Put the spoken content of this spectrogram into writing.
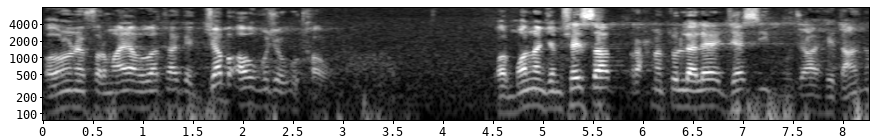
اور انہوں نے فرمایا ہوا تھا کہ جب آؤ مجھے اٹھاؤ۔ اور مولانا جمشید صاحب رحمت اللہ علیہ جیسی مجاہدانہ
